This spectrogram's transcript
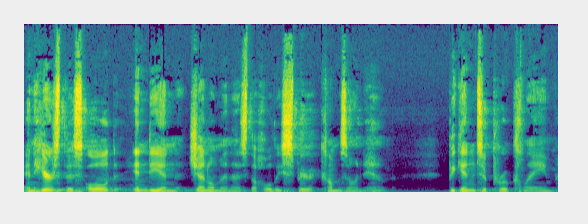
And here's this old Indian gentleman as the Holy Spirit comes on him, begin to proclaim,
